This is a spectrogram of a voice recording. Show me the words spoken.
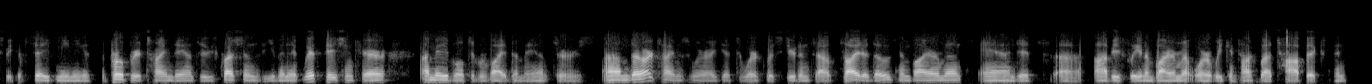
speak of safe meaning it's appropriate time to answer these questions, even with patient care. I'm able to provide them answers. Um, there are times where I get to work with students outside of those environments, and it's uh, obviously an environment where we can talk about topics and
